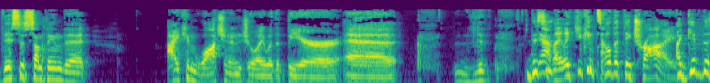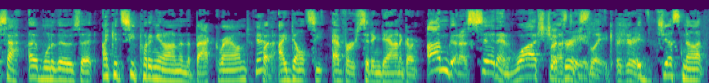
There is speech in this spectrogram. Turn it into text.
this is something that I can watch and enjoy with a beer. Uh, the, This yeah, is- like, like you can tell that they tried. I give this a, a, one of those that I could see putting it on in the background, Yeah. but I don't see ever sitting down and going, "I'm going to sit and watch Justice Agreed. League." Agreed. It's just not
